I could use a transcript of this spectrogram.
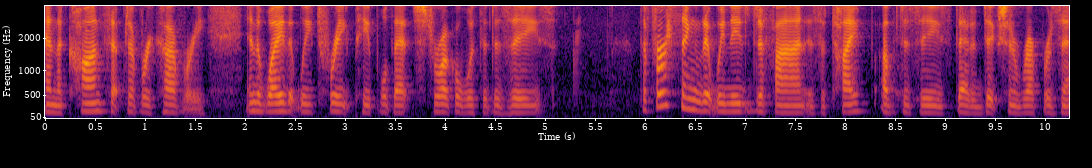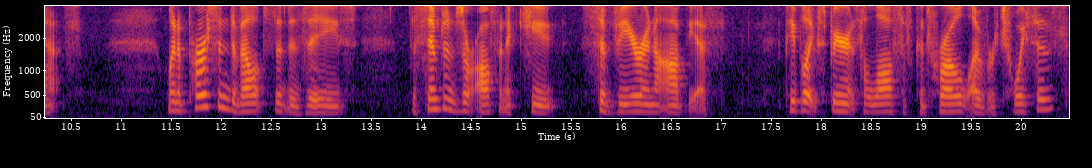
and the concept of recovery in the way that we treat people that struggle with the disease. The first thing that we need to define is the type of disease that addiction represents. When a person develops the disease, the symptoms are often acute, severe, and obvious. People experience a loss of control over choices,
